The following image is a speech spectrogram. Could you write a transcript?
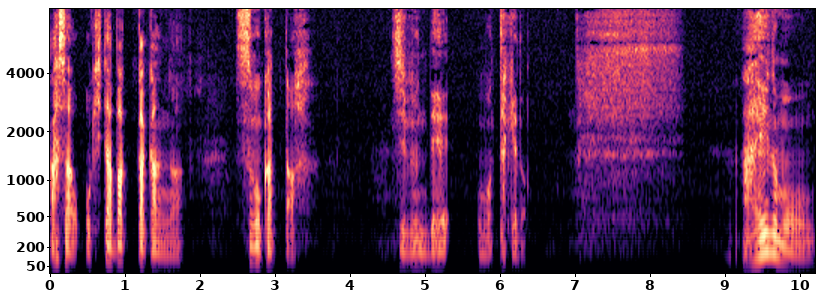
朝起きたばっか感がすごかった自分で思ったけど。ああいうのも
